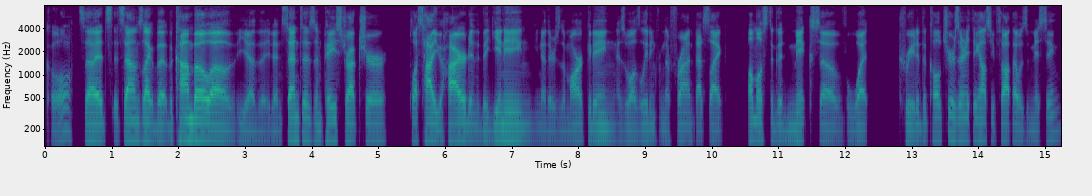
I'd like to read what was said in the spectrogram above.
Cool. So it's it sounds like the the combo of you know, the, the, incentives and pay structure plus how you hired in the beginning. You know, there's the marketing as well as leading from the front. That's like almost a good mix of what created the culture. Is there anything else you thought that was missing?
